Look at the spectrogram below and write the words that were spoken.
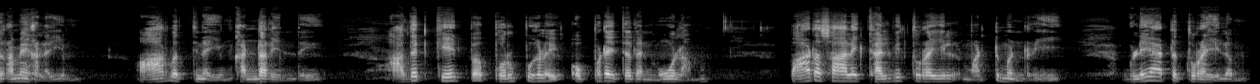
திறமைகளையும் ஆர்வத்தினையும் கண்டறிந்து அதற்கேற்ப பொறுப்புகளை ஒப்படைத்ததன் மூலம் பாடசாலை கல்வித்துறையில் மட்டுமின்றி விளையாட்டுத் துறையிலும்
